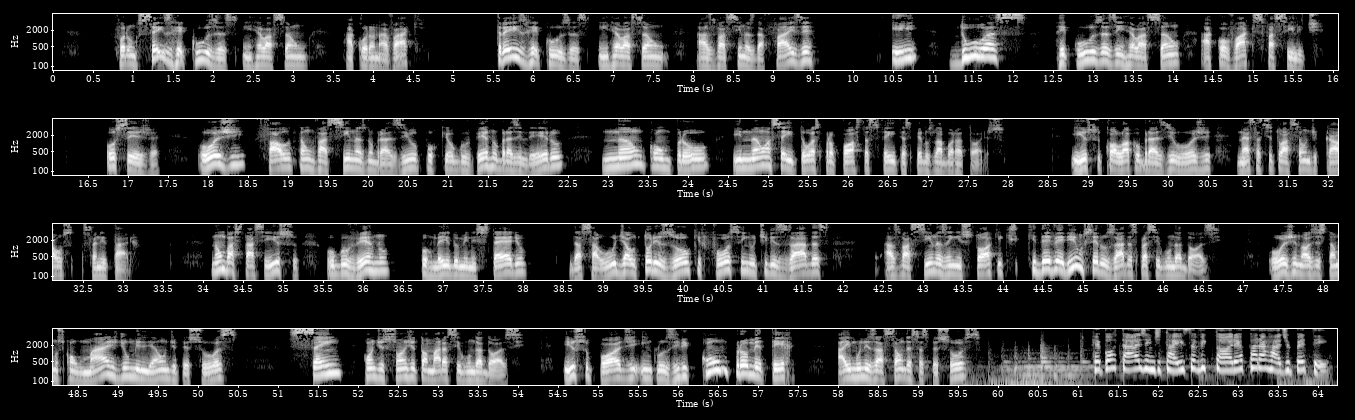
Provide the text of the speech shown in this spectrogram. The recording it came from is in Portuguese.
Foram seis recusas em relação a Coronavac, três recusas em relação às vacinas da Pfizer e duas recusas em relação à COVAX Facility. Ou seja, hoje faltam vacinas no Brasil porque o governo brasileiro não comprou e não aceitou as propostas feitas pelos laboratórios. E isso coloca o Brasil hoje nessa situação de caos sanitário. Não bastasse isso, o governo, por meio do Ministério da Saúde, autorizou que fossem utilizadas as vacinas em estoque que, que deveriam ser usadas para a segunda dose. Hoje nós estamos com mais de um milhão de pessoas sem condições de tomar a segunda dose. Isso pode, inclusive, comprometer a imunização dessas pessoas Reportagem de Thaisa Victória para a Rádio PT.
